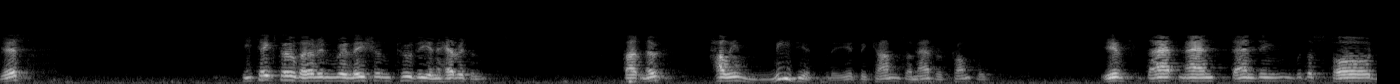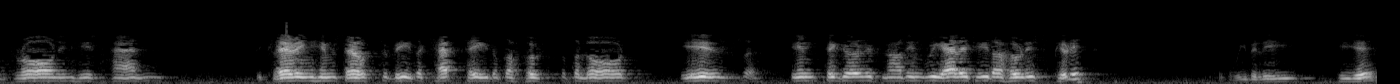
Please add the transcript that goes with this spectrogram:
Yes, he takes over in relation to the inheritance. But note how immediately it becomes a matter of conflict. If that man standing with the sword drawn in his hand, declaring himself to be the captain of the hosts of the Lord, is in figure, if not in reality, the Holy Spirit, as we believe he is,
